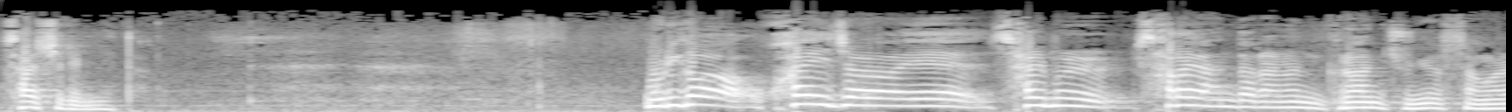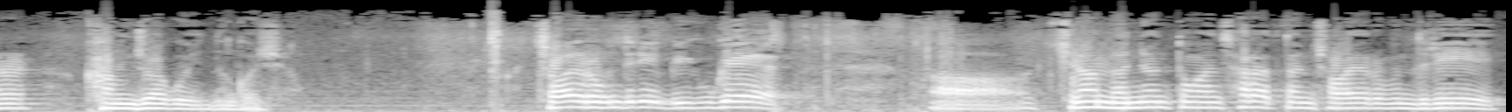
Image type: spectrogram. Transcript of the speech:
사실입니다. 우리가 화해자의 삶을 살아야 한다라는 그러한 중요성을 강조하고 있는 거죠. 저와 여러분들이 미국에 어, 지난 몇 년 동안 살았던 저와 여러분들이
